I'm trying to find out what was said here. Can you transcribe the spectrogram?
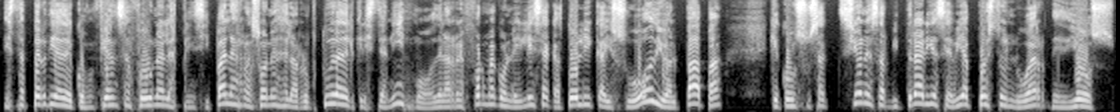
Esta pérdida de confianza fue una de las principales razones de la ruptura del cristianismo, de la reforma con la Iglesia Católica y su odio al Papa, que con sus acciones arbitrarias se había puesto en lugar de Dios.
